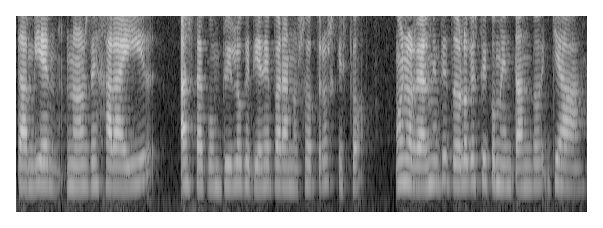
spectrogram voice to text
También no nos dejará ir hasta cumplir lo que tiene para nosotros, que esto, bueno, realmente todo lo que estoy comentando ya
